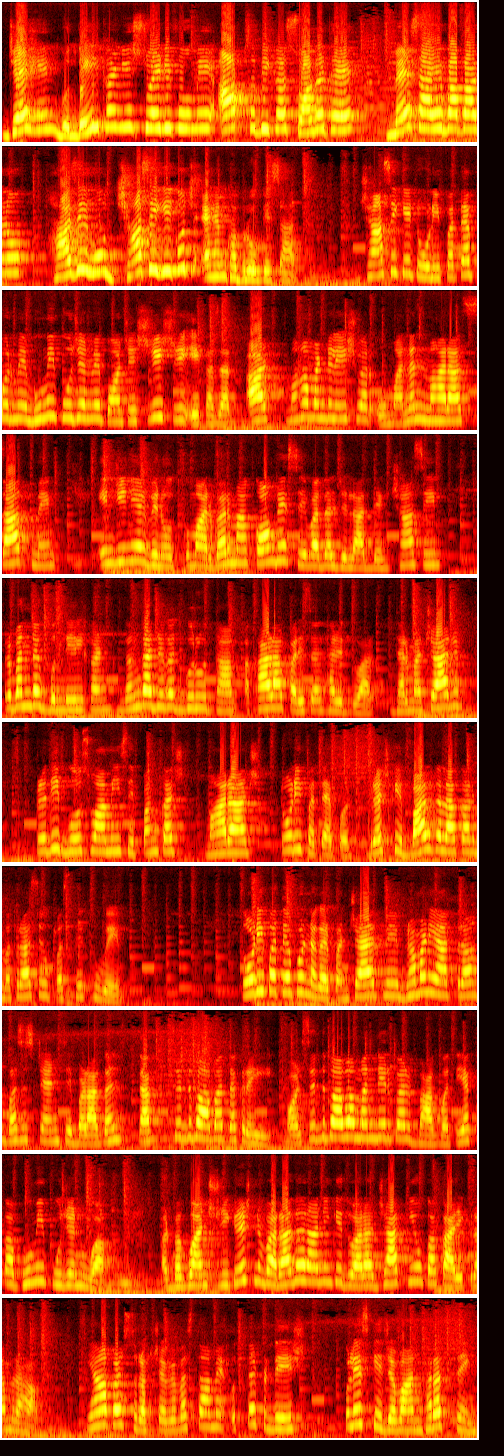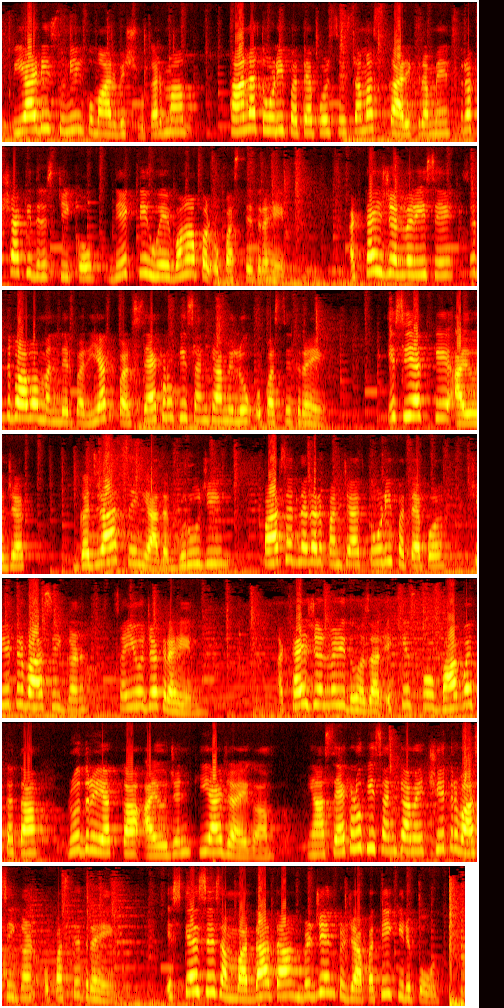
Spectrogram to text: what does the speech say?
जय हिंद, बुंदेलखंड न्यूज़ 24 में आप सभी का स्वागत है। मैं साहिबा बानो, हाजिर हूँ झांसी की कुछ अहम खबरों के साथ। झांसी के टोड़ी फतेहपुर में भूमि पूजन में पहुँचे श्री श्री 1008 महामंडलेश्वर ओमानंद महाराज, साथ में इंजीनियर विनोद कुमार वर्मा, कांग्रेस सेवा दल जिलाध्यक्ष झांसी, प्रबंधक बुंदेलखंड, गंगा जगत गुरु धाम, अखाड़ा परिसर, हरिद्वार, धर्माचार्य प्रदीप गोस्वामी से पंकज महाराज टोड़ी फतेहपुर, ब्रज के बाल कलाकार मथुरा से उपस्थित हुए। तोड़ी फतेहपुर नगर पंचायत में भ्रमण यात्रा, बस स्टैंड से बड़ागंज तक सिद्ध बाबा तक रही और सिद्ध बाबा मंदिर पर भागवत यज्ञ का भूमि पूजन हुआ और भगवान श्री कृष्ण व राधा रानी के द्वारा झांकियों का कार्यक्रम रहा। यहाँ पर सुरक्षा व्यवस्था में उत्तर प्रदेश पुलिस के जवान भरत सिंह, पीआरडी सुनील कुमार विश्वकर्मा थाना तोड़ी फतेहपुर से समस्त कार्यक्रम में सुरक्षा की दृष्टि को देखते हुए वहाँ पर उपस्थित रहे। 28 जनवरी से सिद्ध बाबा मंदिर पर यज्ञ पर सैकड़ों की संख्या में लोग उपस्थित रहे। इस यज्ञ के आयोजक गजराज सिंह यादव गुरुजी, पार्षद नगर पंचायत तोड़ी फतेहपुर क्षेत्रवासी गण संयोजक रहे। 28 जनवरी 2021 को भागवत कथा रुद्र यज्ञ का आयोजन किया जाएगा। यहाँ सैकड़ों की संख्या में क्षेत्रवासी गण उपस्थित रहे। स्किल से संवाददाता ब्रजेंद्र प्रजापति की रिपोर्ट।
